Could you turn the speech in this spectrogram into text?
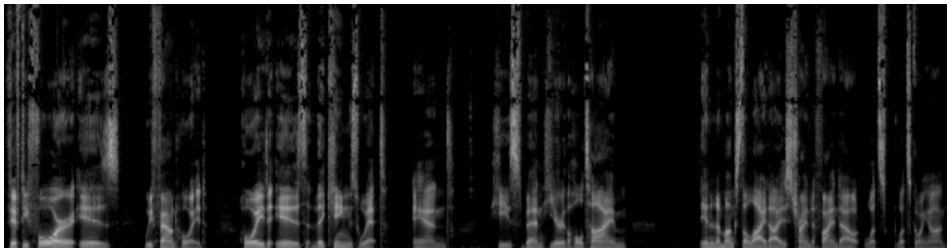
Fifty four is we found Hoid. Hoid is the king's wit, and he's been here the whole time in and amongst the light eyes trying to find out what's what's going on.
